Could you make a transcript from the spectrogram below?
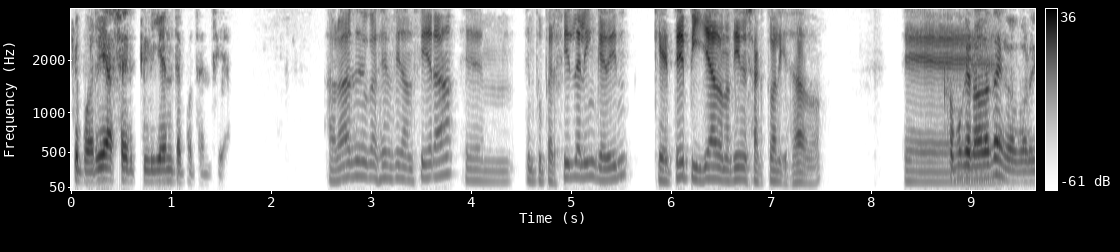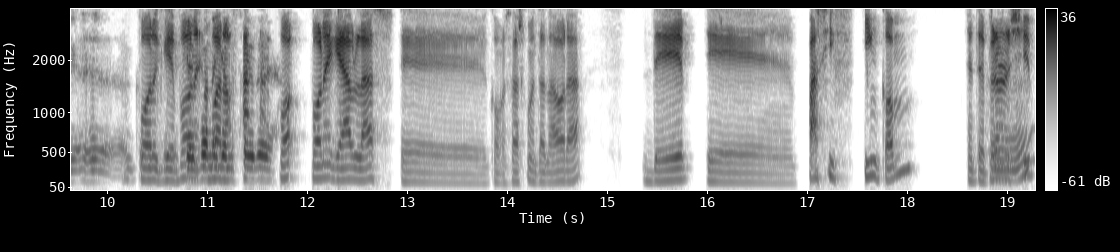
que podría ser cliente potencial. Hablabas de educación financiera em, en tu perfil de LinkedIn, que te he pillado, no tienes actualizado. ¿Cómo que no lo tengo? Porque, eh, pone, que hablas, eh, como estabas comentando ahora, de eh, Passive Income, Entrepreneurship,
